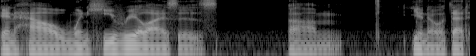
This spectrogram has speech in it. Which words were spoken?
And how when he realizes, um, you know, that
